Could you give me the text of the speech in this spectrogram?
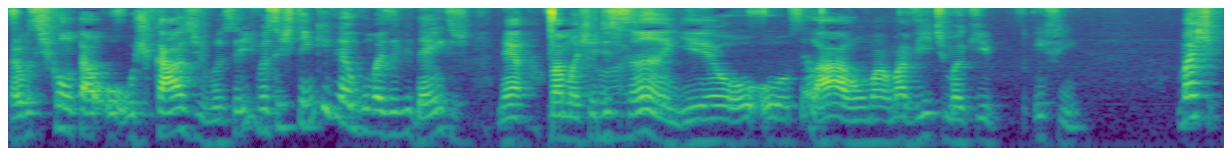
Para vocês contar os casos de vocês, vocês têm que ver algumas evidências, né? Uma mancha de sangue, ou, ou sei lá, uma, uma vítima que. Enfim. Mas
